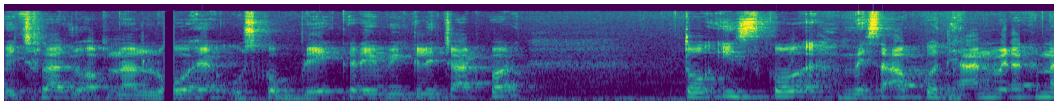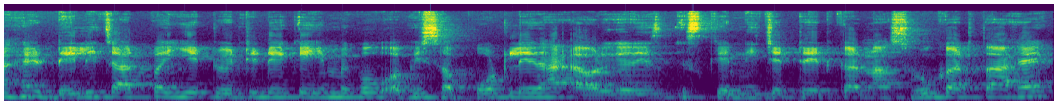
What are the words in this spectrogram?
पिछला जो अपना लो है, उसको ब्रेक करे वीकली चार्ट पर। तो इसको हमेशा आपको ध्यान में रखना है। डेली चार्ट पर ये 20 डे के ईएमआई को अभी सपोर्ट ले रहा है और अगर इसके नीचे ट्रेड करना शुरू करता है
